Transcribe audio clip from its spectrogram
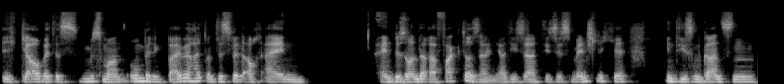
ich glaube, das muss man unbedingt beibehalten und das wird auch ein, ein besonderer Faktor sein, ja, dieser, dieses Menschliche in diesem ganzen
